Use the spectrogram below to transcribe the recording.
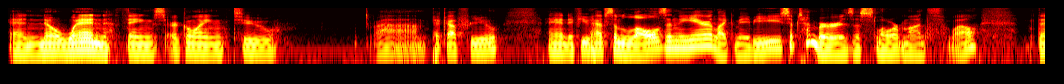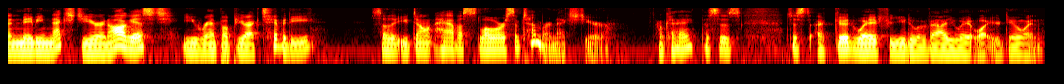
and know when things are going to um, pick up for you. And if you have some lulls in the year, like maybe September is a slower month, well, then maybe next year in August, you ramp up your activity so that you don't have a slower September next year. Okay? This is just a good way for you to evaluate what you're doing.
